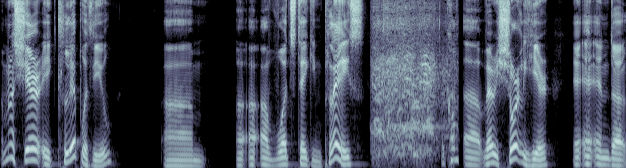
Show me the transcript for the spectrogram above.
I'm going to share a clip with you um, uh, uh, of what's taking place uh, very shortly here. And, uh,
